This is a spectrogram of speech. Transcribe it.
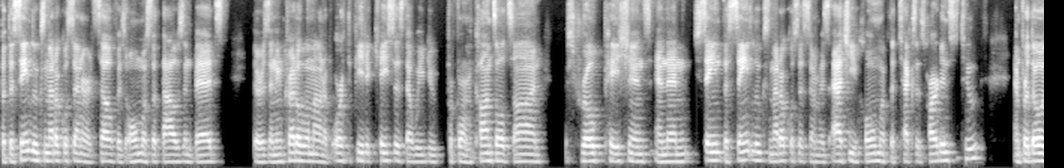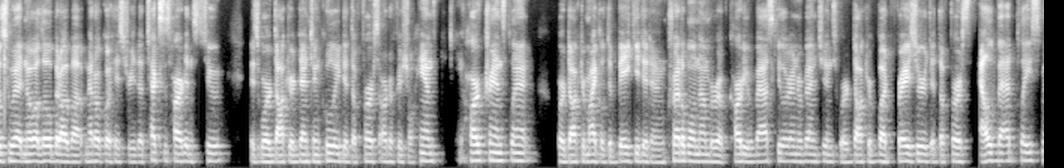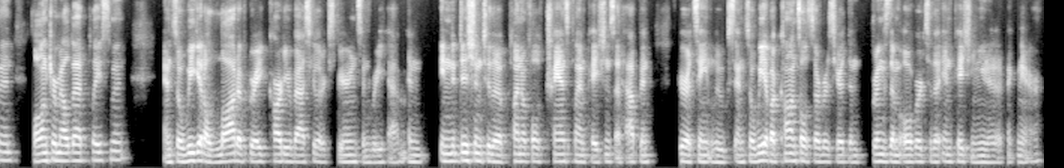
But the St. Luke's Medical Center itself is almost a thousand beds. There's an incredible amount of orthopedic cases that we do perform consults on, stroke patients, and then Saint, the St. Luke's Medical System is actually home of the Texas Heart Institute. And for those who had know a little bit about medical history, the Texas Heart Institute is where Dr. Denton Cooley did the first artificial hand, heart transplant, where Dr. Michael DeBakey did an incredible number of cardiovascular interventions, where Dr. Bud Frazier did the first LVAD placement, long-term LVAD placement. And so we get a lot of great cardiovascular experience in rehab. And in addition to the plentiful transplant patients that happen here at St. Luke's. And so we have a consult service here that brings them over to the inpatient unit at McNair.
